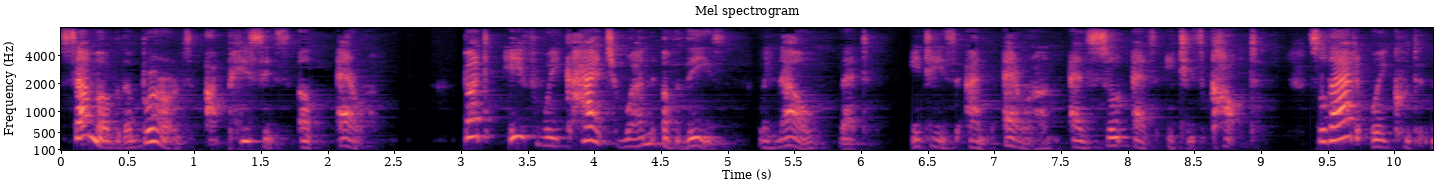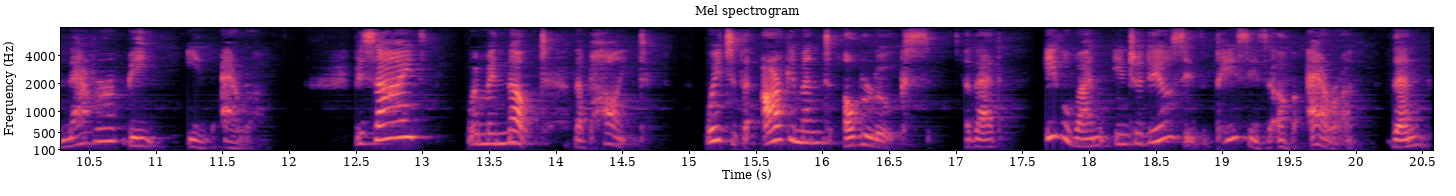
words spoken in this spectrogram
some of the birds are pieces of error. But if we catch one of these, we know that it is an error as soon as it is caught, so that we could never be in error. Besides, we may note the point, which the argument overlooks, that if one introduces pieces of error, then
